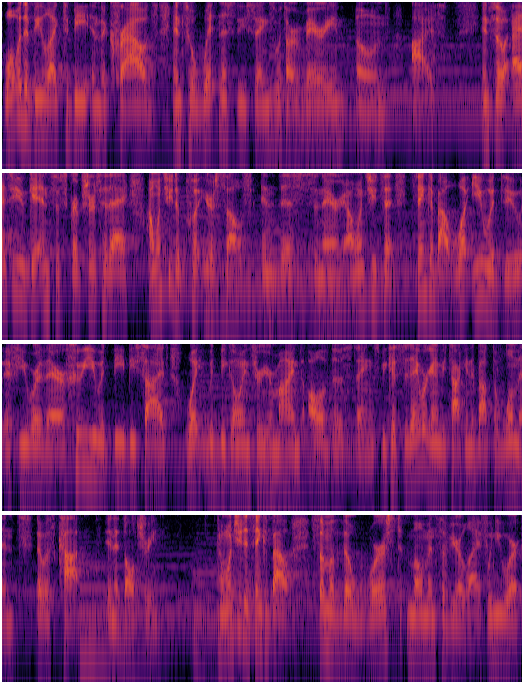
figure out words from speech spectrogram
What would it be like to be in the crowds and to witness these things with our very own eyes? And so, as you get into scripture today, I want you to put yourself in this scenario. I want you to think about what you would do if you were there, who you would be beside, what would be going through your mind, all of those things. Because today we're going to be talking about the woman that was caught in adultery. I want you to think about some of the worst moments of your life when you were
